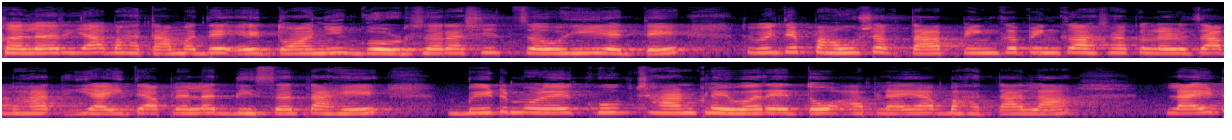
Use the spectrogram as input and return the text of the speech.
कलर या भातामध्ये येतो आणि गोडसर अशी चवही येते. तुम्ही ते पाहू शकता. पिंक पिंक अशा कलरचा भात या इथे आपल्याला दिसत आहे. बीटमुळे खूप छान फ्लेवर येतो आपल्या या भाताला. लाइट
